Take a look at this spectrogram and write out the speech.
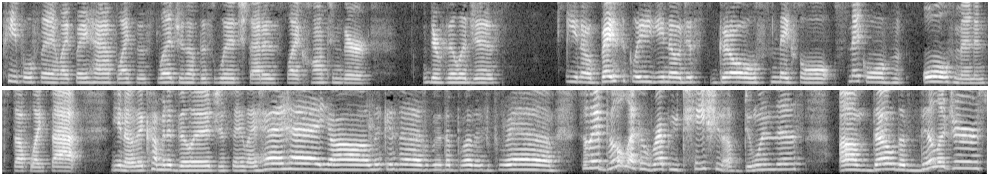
people saying like they have like this legend of this witch that is like haunting their their villages you know basically you know just good old snakes oil snake oil oilsmen and stuff like that. You know they come in a village and say like hey hey y'all look at us we're the brothers grimm. So they built like a reputation of doing this um, though the villagers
